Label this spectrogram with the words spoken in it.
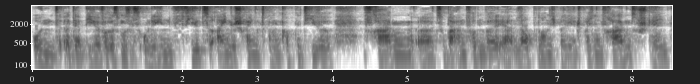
und äh, der Behaviorismus ist ohnehin viel zu eingeschränkt, um kognitive Fragen äh, zu beantworten, weil er erlaubt noch nicht mal die entsprechenden Fragen zu stellen.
